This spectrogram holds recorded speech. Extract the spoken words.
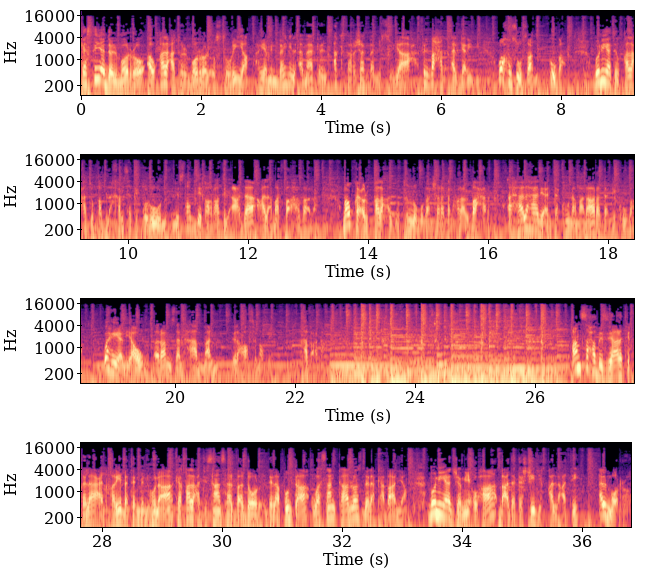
كاستيا دول مورو أو قلعة المورو الأسطورية هي من بين الأماكن الأكثر جذبا للسياح في البحر الكاريبي وخصوصا كوبا. بنيت القلعة قبل خمسة قرون لصد غارات الأعداء على مرفأ هافانا. موقع القلعة المطل مباشرة على البحر أهلها لأن تكون منارة لكوبا وهي اليوم رمزا هاما للعاصمة هافانا. أنصح بزيارة قلاع قريبة من هنا كقلعة سان سلفادور دي لا بونتا وسان كارلوس دي لا كابانيا. بنيت جميعها بعد تشييد قلعة المورو.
